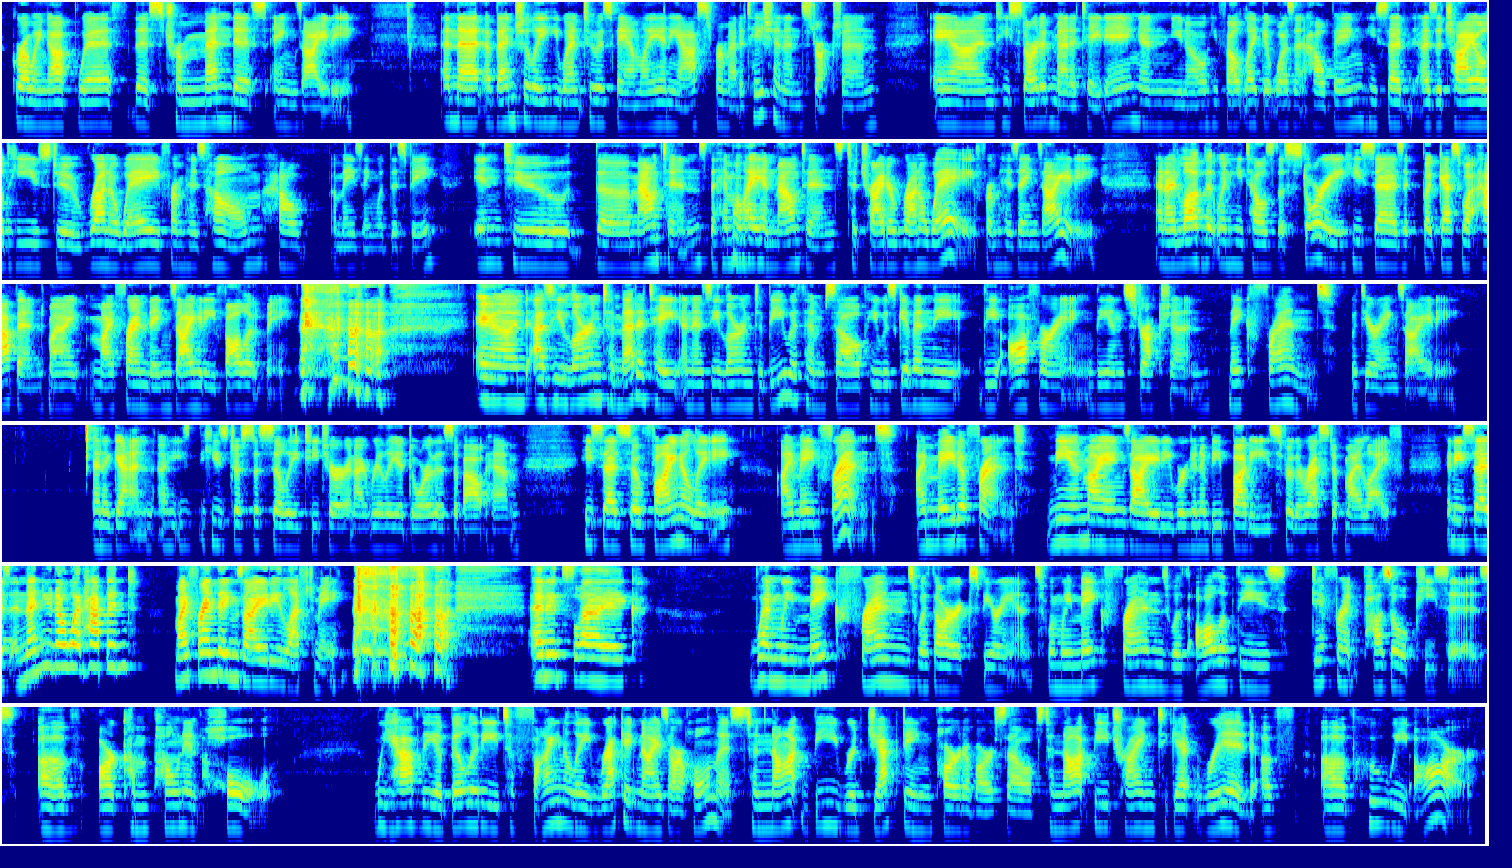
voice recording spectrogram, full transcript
growing up with this tremendous anxiety. And that eventually he went to his family and he asked for meditation instruction. And he started meditating, and you know, he felt like it wasn't helping. He said as a child, he used to run away from his home. How amazing would this be? Into the mountains, the Himalayan mountains, to try to run away from his anxiety. And I love that when he tells the story, he says, "But guess what happened? My my friend anxiety followed me." and as he learned to meditate and as he learned to be with himself, he was given the the offering, the instruction, make friends with your anxiety and again, uh, he's just a silly teacher, and I really adore this about him. He says, So finally, I made friends. I made a friend. Me and my anxiety were going to be buddies for the rest of my life. And he says, And then you know what happened? My friend anxiety left me. and it's like, when we make friends with our experience, when we make friends with all of these different puzzle pieces of our component whole. We have the ability to finally recognize our wholeness, to not be rejecting part of ourselves, to not be trying to get rid of, of who we are.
